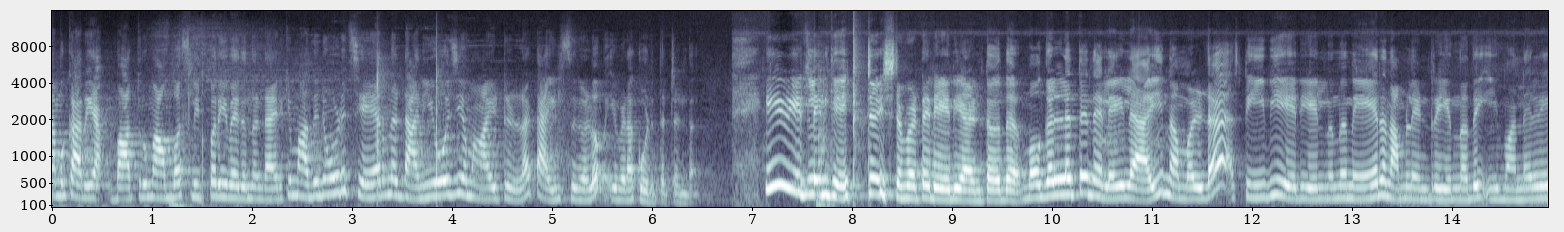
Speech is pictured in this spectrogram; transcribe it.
നമുക്കറിയാം ബാത്റൂം ആകുമ്പോൾ സ്ലിപ്പറി വരുന്നുണ്ടായിരിക്കും. അതിനോട് ചേർന്നിട്ട് അനുയോജ്യമായിട്ടുള്ള ടൈൽസുകളും ഇവിടെ കൊടുത്തിട്ടുണ്ട്. ഈ വീട്ടിൽ എനിക്ക് ഏറ്റവും ഇഷ്ടപ്പെട്ട ഒരു ഏരിയ ആണ് കേട്ടോ ഇത്. മുകളിലത്തെ നിലയിലായി നമ്മളുടെ ടി വി ഏരിയയിൽ നിന്ന് നേരെ നമ്മൾ എന്റർ ചെയ്യുന്നത് ഈ വളരെ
